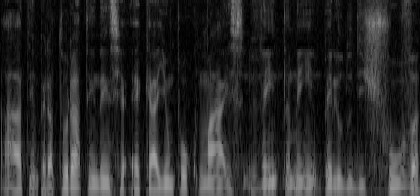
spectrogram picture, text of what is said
a temperatura, a tendência é cair um pouco mais, vem também o período de chuva,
